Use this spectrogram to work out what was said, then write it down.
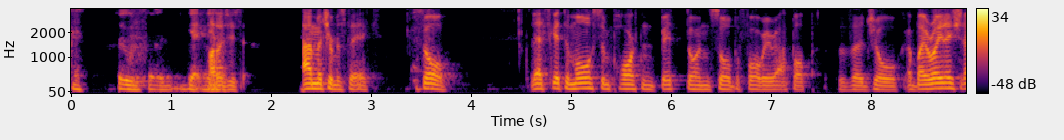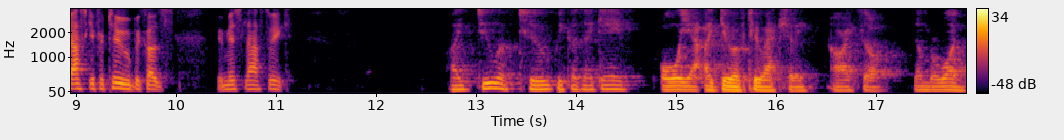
Fool for getting. Apologies. Amateur mistake. So let's get the most important bit done. So before we wrap up the joke, and by right, I should ask you for two because we missed last week. I do have two because I gave. Oh yeah, I do have two actually. All right, so number one,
